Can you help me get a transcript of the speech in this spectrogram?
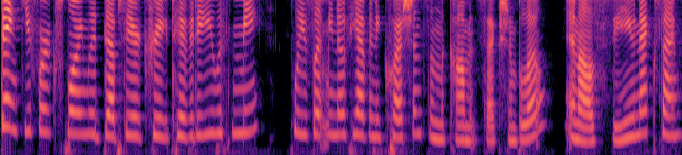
Thank you for exploring the depths of your creativity with me. Please let me know if you have any questions in the comments section below, and I'll see you next time.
